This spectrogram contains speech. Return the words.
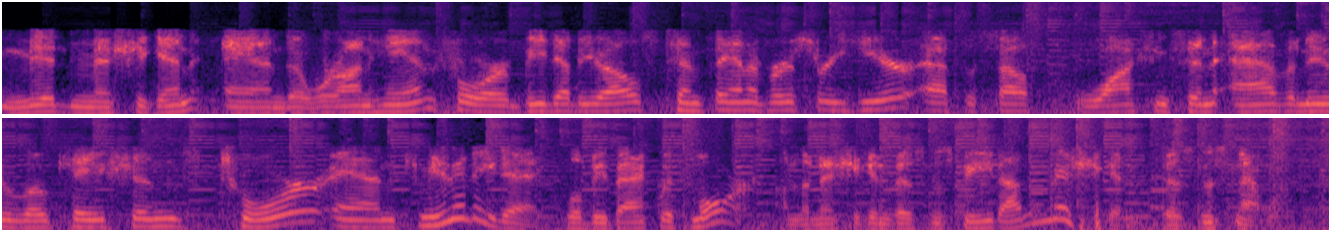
mid Michigan. And uh, we're on hand for BWL's 10th anniversary here at the South Washington Avenue locations tour and community day. We'll be back with more on the Michigan Business Beat on the Michigan Business Network.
